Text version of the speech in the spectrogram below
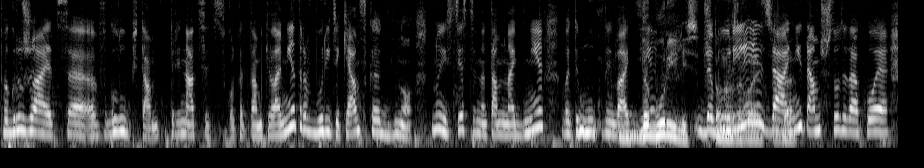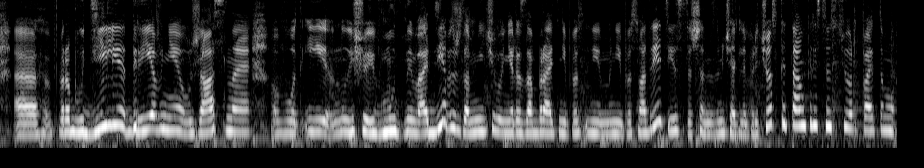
погружается вглубь там 13 сколько там километров, бурить океанское дно. Ну, естественно, там на дне, в этой мутной воде... Добурились, Добурились, да, да, они там что-то такое э, пробудили, древнее, ужасное, вот, и, ну, еще и в мутной воде, потому что там ничего не разобрать, не, пос, не, не посмотреть. И совершенно замечательной прической там Кристин Стюарт, поэтому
